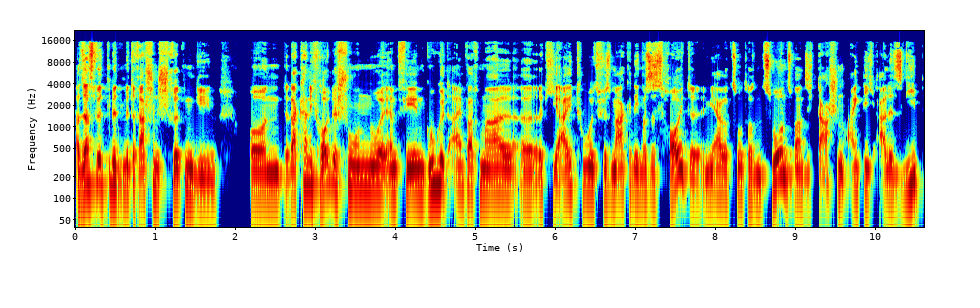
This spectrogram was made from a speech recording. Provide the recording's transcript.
Also das wird mit, mit raschen Schritten gehen. Und da kann ich heute schon nur empfehlen, googelt einfach mal äh, KI-Tools fürs Marketing, was es heute im Jahre 2022 da schon eigentlich alles gibt.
